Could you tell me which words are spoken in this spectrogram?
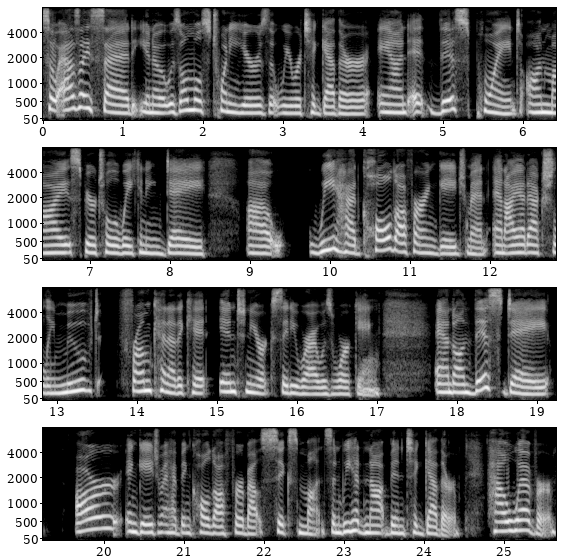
So, as I said, you know, it was almost 20 years that we were together. And at this point on my spiritual awakening day, uh, we had called off our engagement, and I had actually moved from Connecticut into New York City where I was working. And on this day, our engagement had been called off for about six months and we had not been together. However,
